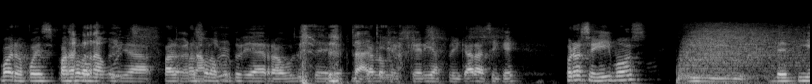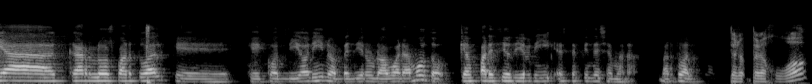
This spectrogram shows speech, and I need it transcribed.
Bueno, pues paso la oportunidad, pa- paso la Raúl. oportunidad de Raúl de explicar lo que quería explicar, así que proseguimos. Y decía Carlos Bartual que, que con Dioni nos vendieron una buena moto. ¿Qué os pareció Dioni este fin de semana? Bartual. Pero, pero jugó.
